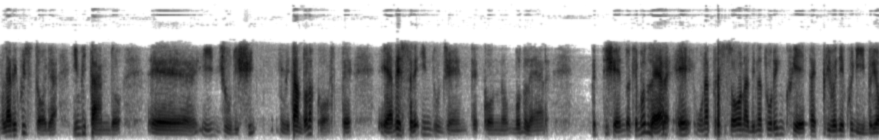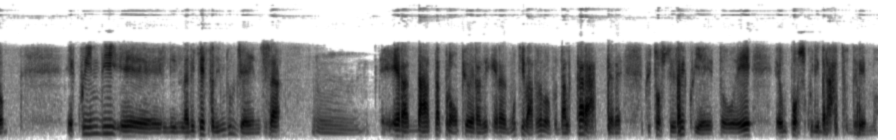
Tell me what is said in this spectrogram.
la requisitoria invitando eh, i giudici, invitando la Corte ad essere indulgente con Baudelaire, dicendo che Baudelaire è una persona di natura inquieta e priva di equilibrio. E quindi eh, la richiesta di indulgenza era data proprio, era, era, motivata proprio dal carattere piuttosto irrequieto e, e un po' squilibrato, diremmo,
